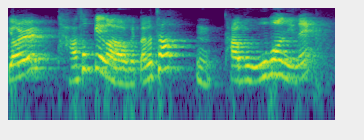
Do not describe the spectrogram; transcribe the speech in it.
15개가 나오겠다. 그쵸? 응, 답은 5번이네.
